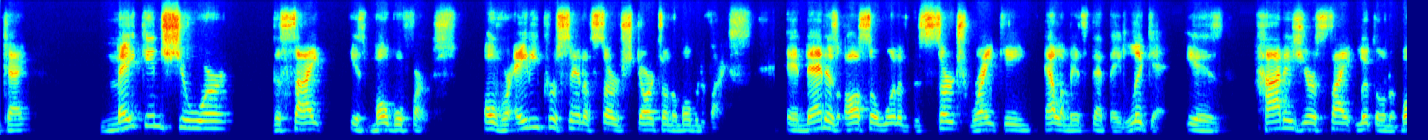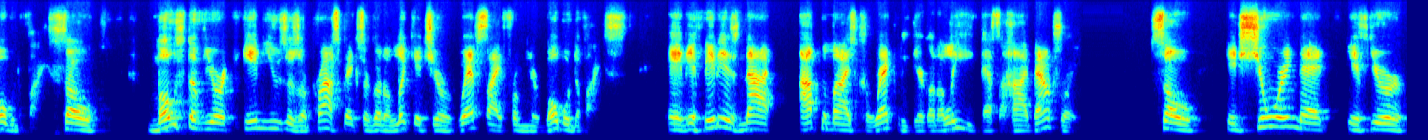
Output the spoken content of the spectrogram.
Okay. Making sure the site is mobile first. Over 80% of search starts on a mobile device. And that is also one of the search ranking elements that they look at is how does your site look on a mobile device? So most of your end users or prospects are going to look at your website from your mobile device. And if it is not optimized correctly, they're going to leave. That's a high bounce rate. So ensuring that if you're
